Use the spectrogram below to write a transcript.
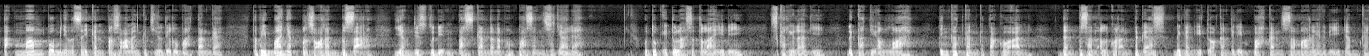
tak mampu menyelesaikan persoalan kecil di rumah tangga. Tapi banyak persoalan besar yang justru dientaskan dalam hempasan sejadah. Untuk itulah setelah ini, sekali lagi dekati Allah, tingkatkan ketakwaan, dan pesan Al-Quran tegas, dengan itu akan dilimpahkan samara yang diidamkan.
